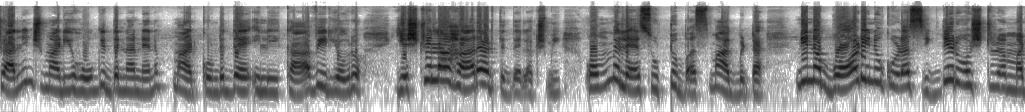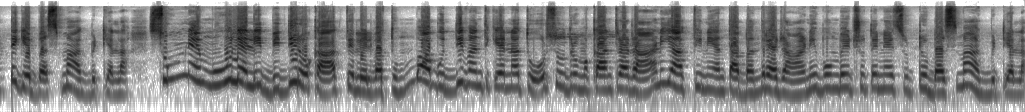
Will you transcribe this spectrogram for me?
ಚಾಲೆಂಜ್ ಮಾಡಿ ಹೋಗಿದ್ದನ್ನ ನೆನಪು ಮಾಡ್ಕೊಂಡಿದ್ದೆ. ಇಲ್ಲಿ ಕಾವೇರಿಯವರು ಎಷ್ಟೆಲ್ಲ ಹಾರಾಡ್ತಿದ್ದೆ ಲಕ್ಷ್ಮಿ. ಒಮ್ಮೆಲೆ ಸುಟ್ಟು ಭಸ್ಮ ಆಗ್ಬಿಟ್ಟ. ನಿನ್ನ ಬಾಡಿನೂ ಕೂಡ ಸಿಗದೇ ಇರೋಷ್ಟರ ಮಟ್ಟಿಗೆ ಭಸ್ಮ ಆಗ್ಬಿಟ್ಟಿಯಲ್ಲ ಸುಮ್ಮನೆ ಮೂಲೆಯಲ್ಲಿ ಬಿದ್ದಿರೋಕೆ ಆಗ್ತಿರ್ಲಿಲ್ವಾ? ತುಂಬ ಬುದ್ಧಿವಂತಿಕೆಯನ್ನು ತೋರಿಸೋದ್ರ ಮುಖಾಂತರ ರಾಣಿ ಆಗ್ತೀನಿ ಅಂತ ಬಂದರೆ ರಾಣಿ ಬೊಂಬೆ ಜೊತೆನೆ ಸುಟ್ಟು ಭಸ್ಮ ಆಗ್ಬಿಟ್ಟಿಯಲ್ಲ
